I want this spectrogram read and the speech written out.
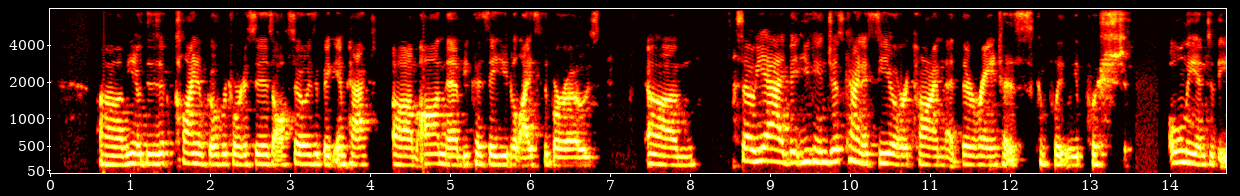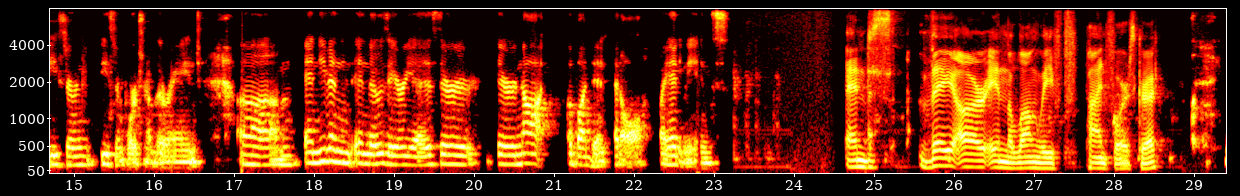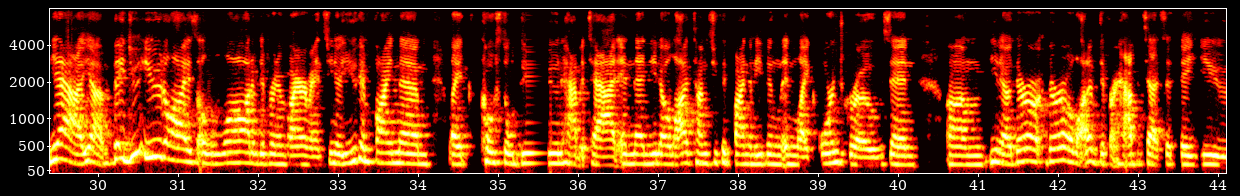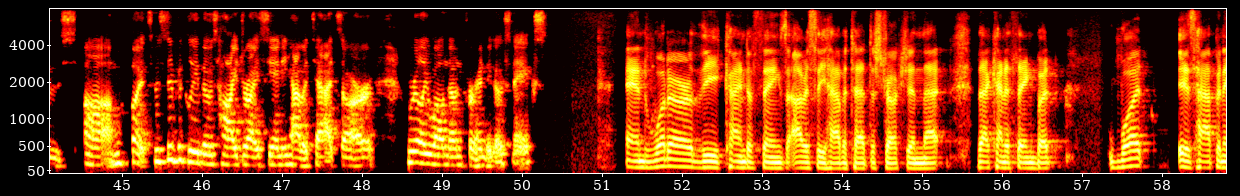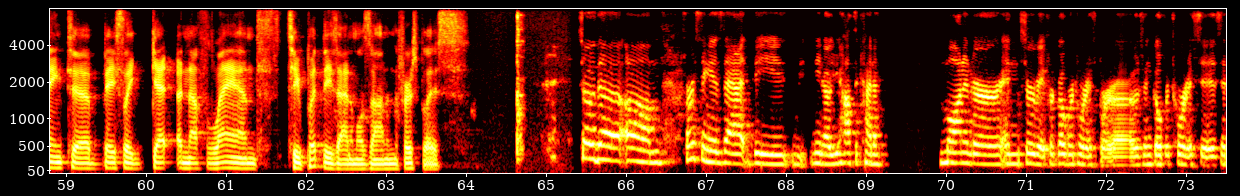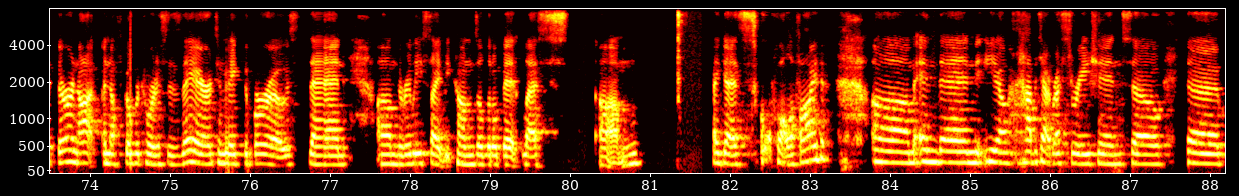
um, you know the decline of gopher tortoises also is a big impact um, on them because they utilize the burrows um, so yeah that you can just kind of see over time that their range has completely pushed only into the eastern eastern portion of the range um, and even in those areas they're they're not abundant at all by any means. And they are in the longleaf pine forest, correct? Yeah, yeah. They do utilize a lot of different environments. You know, you can find them like coastal dune habitat, and then, you know, a lot of times you can find them even in like orange groves. And, um, you know, there are there are a lot of different habitats that they use. Um, but specifically those high, dry, sandy habitats are really well known for indigo snakes. And what are the kind of things? Obviously, habitat destruction, that that kind of thing. But what is happening to basically get enough land to put these animals on in the first place? So the um, first thing is that the you know you have to kind of monitor and survey for gopher tortoise burrows and gopher tortoises. If there are not enough gopher tortoises there to make the burrows, then um, the release site becomes a little bit less um, I guess, qualified. Um, and then, you know, habitat restoration. So the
